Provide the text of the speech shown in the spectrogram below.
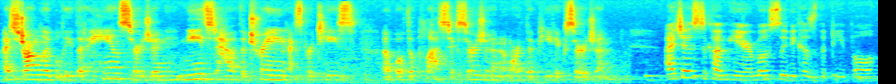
I strongly believe that a hand surgeon needs to have the training expertise of both a plastic surgeon and an orthopedic surgeon. I chose to come here mostly because of the people.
